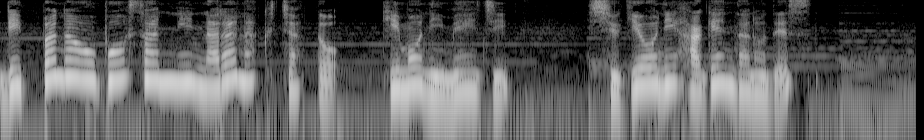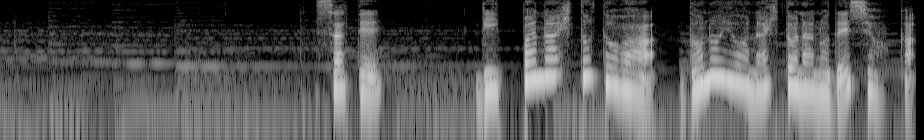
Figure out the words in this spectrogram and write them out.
立派なお坊さんにならなくちゃと肝に銘じ修行に励んだのです。さて立派な人とはどのような人なのでしょうか。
